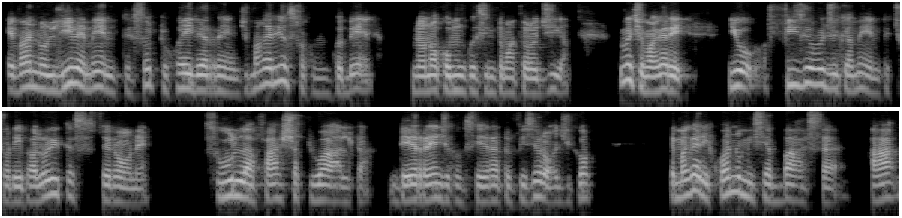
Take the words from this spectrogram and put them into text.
e vanno lievemente sotto quelli del range, magari io sto comunque bene, non ho comunque sintomatologia. Invece magari io fisiologicamente ho dei valori di testosterone sulla fascia più alta del range considerato fisiologico e magari quando mi si abbassa a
